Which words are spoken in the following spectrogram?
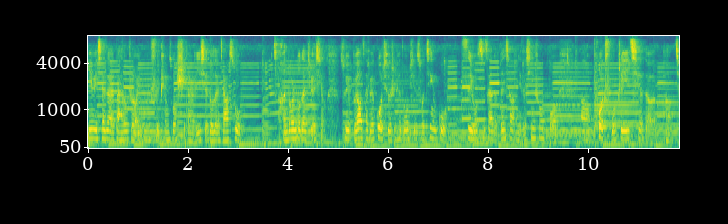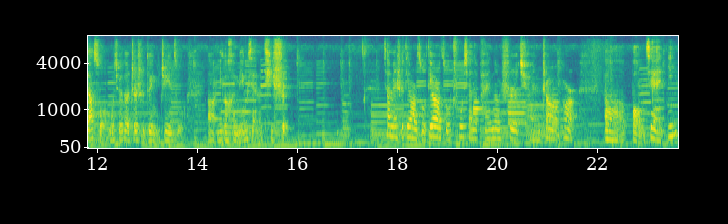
因为现在大家都知道，已经是水瓶座时代了，一切都在加速，很多人都在觉醒，所以不要再被过去的这些东西所禁锢，自由自在的奔向你的新生活。呃，破除这一切的啊枷锁，我觉得这是对你这一组啊一个很明显的提示。下面是第二组，第二组出现的牌呢是权杖二，呃，宝剑一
